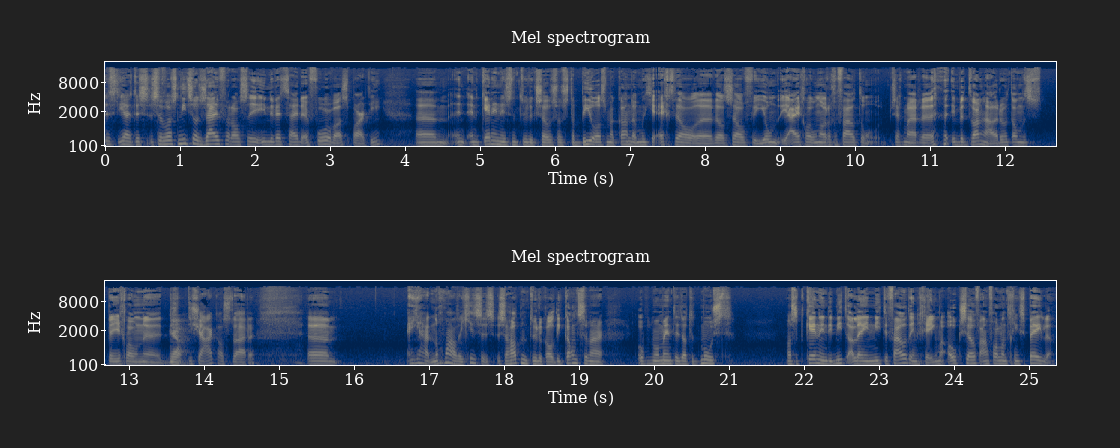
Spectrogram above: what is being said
dus ja, dus ze was niet zo zuiver als ze in de wedstrijden ervoor was, Party. Ehm, en, en Kennen is natuurlijk zo, zo stabiel als maar kan. Dan moet je echt wel, eh, wel zelf je, on- je eigen onnodige fouten zeg maar, eh, in bedwang houden. Want anders ben je gewoon eh, de, Ja. de sjaak, als het ware. Ehm, en ja, nogmaals, weet je, ze, ze had natuurlijk al die kansen, maar op het moment dat het moest, was het Kennen die niet alleen niet de fout inging, maar ook zelf aanvallend ging spelen.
